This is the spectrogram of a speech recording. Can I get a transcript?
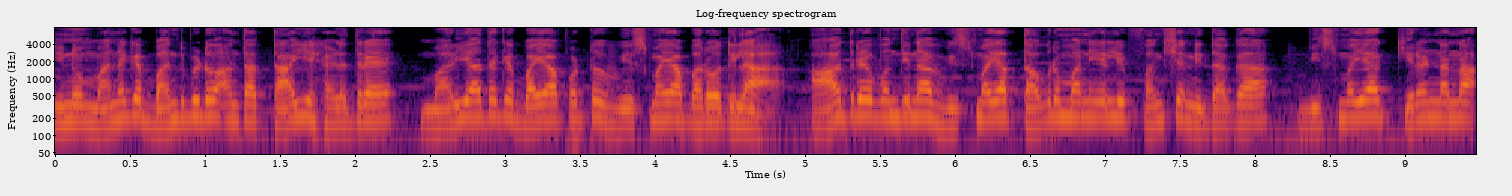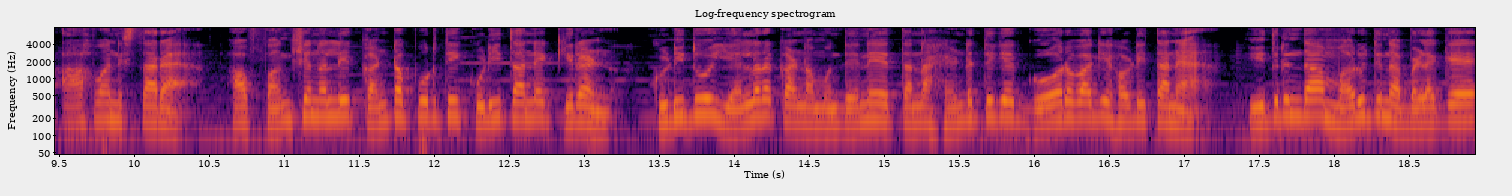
ನೀನು ಮನೆಗೆ ಬಂದ್ಬಿಡು ಅಂತ ತಾಯಿ ಹೇಳಿದ್ರೆ ಮರ್ಯಾದೆಗೆ ಭಯಪಟ್ಟು ವಿಸ್ಮಯ ಬರೋದಿಲ್ಲ. ಆದ್ರೆ ಒಂದಿನ ವಿಸ್ಮಯ ತವರು ಮನೆಯಲ್ಲಿ ಫಂಕ್ಷನ್ ಇದ್ದಾಗ ವಿಸ್ಮಯ ಕಿರಣ್ ಆಹ್ವಾನಿಸ್ತಾರೆ. ಆ ಫಂಕ್ಷನ್ ಅಲ್ಲಿ ಕಂಠಪೂರ್ತಿ ಕುಡಿತಾನೆ ಕಿರಣ್. ಕುಡಿದು ಎಲ್ಲರ ಕಣ್ಣ ಮುಂದೆನೆ ತನ್ನ ಹೆಂಡತಿಗೆ ಘೋರವಾಗಿ ಹೊಡಿತಾನೆ. ಇದರಿಂದ ಮರುದಿನ ಬೆಳಗ್ಗೆ,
